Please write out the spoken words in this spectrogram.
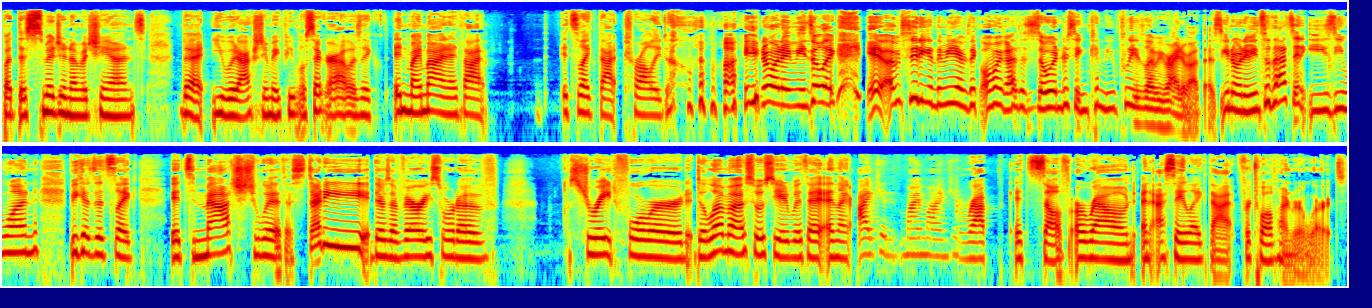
but this smidgen of a chance that you would actually make people sicker. I was like, in my mind, I thought, it's like that trolley dilemma. you know what I mean? So like I'm sitting in the meeting, I was like, oh my God, that's so interesting. Can you please let me write about this? You know what I mean? So that's an easy one because it's like, it's matched with a study. There's a very sort of straightforward dilemma associated with it. And like I can, my mind can wrap itself around an essay like that for 1200 words.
